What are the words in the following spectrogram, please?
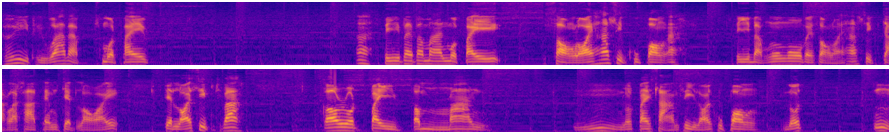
เฮ้ย ถือว่าแบบหมดไปอะตีไปประมาณหมดไปสองร้อยห้าสิบคูปองอะตีแบบโง่ๆไปสองร้อยห้าสิบจากราคาเต็มเจ็ดร้อยเจ็ดร้อยสิบใช่ปะ ก็ลดไปประมาณ อืมลดไปสามสี่ร้อยคูปองลด อืม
